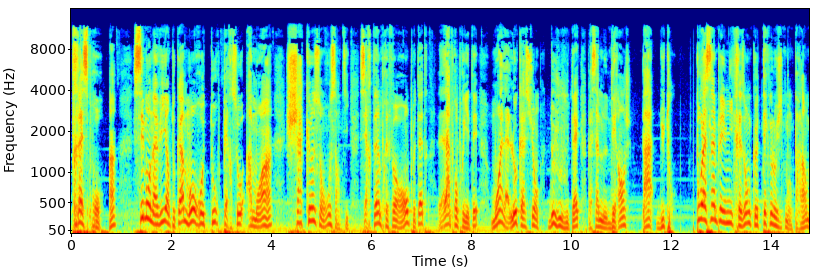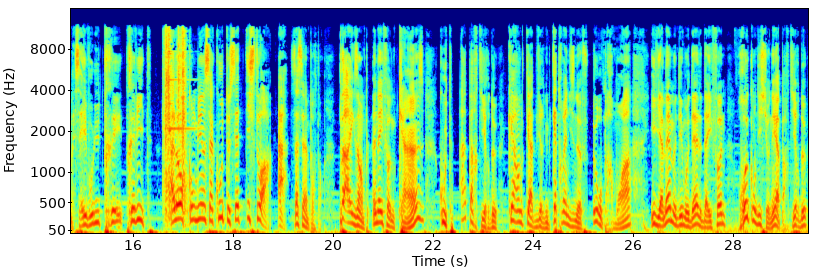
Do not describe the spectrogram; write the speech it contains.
13 Pro. Hein. C'est mon avis, en tout cas, mon retour perso à moi. hein. Chacun son ressenti. Certains préféreront peut-être la propriété. Moi, la location de Joujoutech, bah, ça me dérange pas du tout. Pour la simple et unique raison que technologiquement parlant, bah, ça évolue très très vite. Alors combien ça coûte cette histoire? Ah, ça c'est important. Par exemple, un iPhone 15 coûte à partir de 44,99 euros par mois. Il y a même des modèles d'iPhone reconditionnés à partir de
